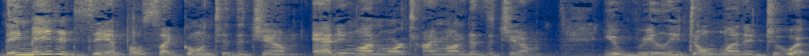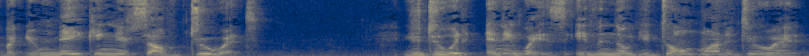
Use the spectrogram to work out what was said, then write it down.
They made examples like going to the gym, adding on more time onto the gym. You really don't want to do it, but you're making yourself do it. You do it anyways, even though you don't want to do it.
